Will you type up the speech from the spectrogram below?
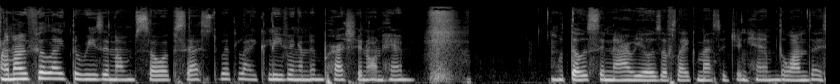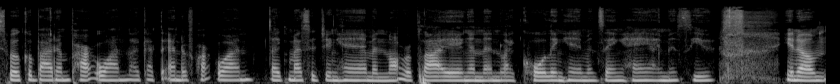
And I feel like the reason I'm so obsessed with like leaving an impression on him with those scenarios of like messaging him, the ones I spoke about in part one, like at the end of part one, like messaging him and not replying, and then like calling him and saying, Hey, I miss you. You know,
